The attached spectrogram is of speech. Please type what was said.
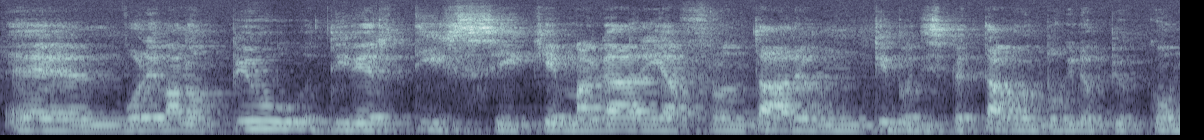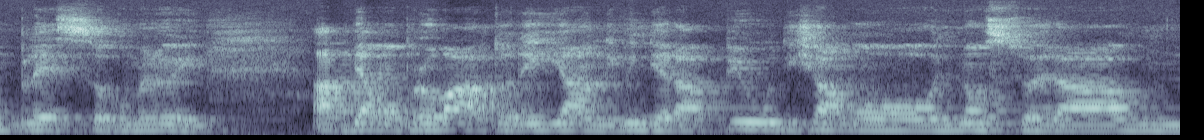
eh, volevano più divertirsi che magari affrontare un tipo di spettacolo un pochino più complesso come noi abbiamo provato negli anni, quindi era più diciamo il nostro era un,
